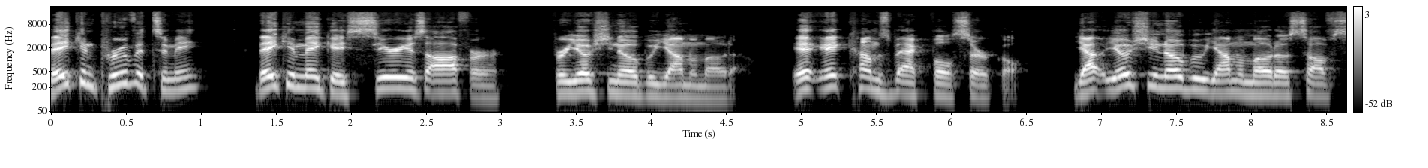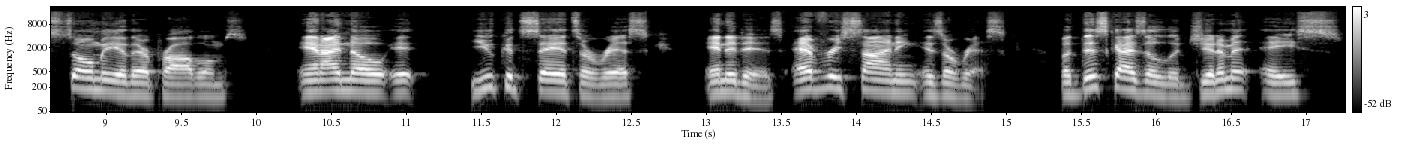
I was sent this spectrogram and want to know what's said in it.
They can prove it to me. They can make a serious offer for Yoshinobu Yamamoto. It, it comes back full circle. Yoshinobu Yamamoto solves so many of their problems. And I know it, you could say it's a risk, and it is. Every signing is a risk. But this guy's a legitimate ace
